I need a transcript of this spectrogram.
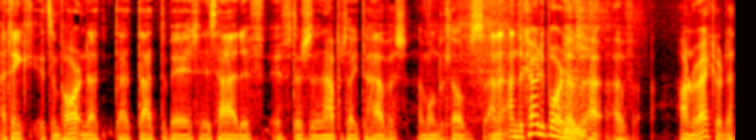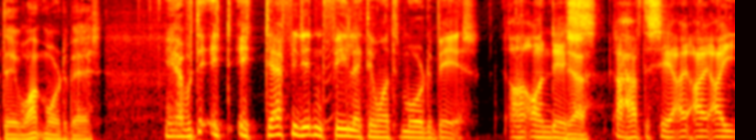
I think it's important that, that that debate is had if, if there's an appetite to have it among the clubs. And and the county board have, have on record that they want more debate. Yeah, but it it definitely didn't feel like they wanted more debate on, this. Yeah. I have to say, I, I, I,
